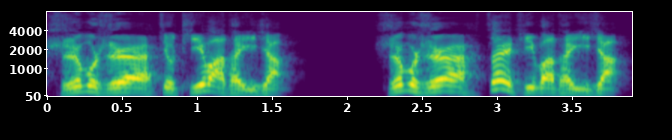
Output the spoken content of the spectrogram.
时不时就提拔他一下，时不时再提拔他一下。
